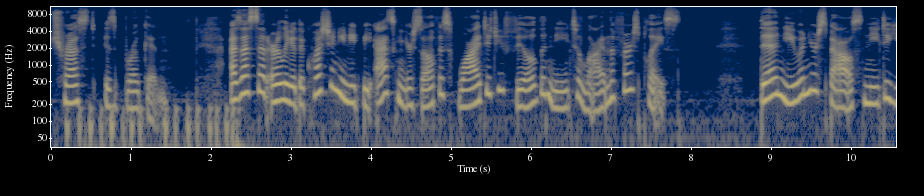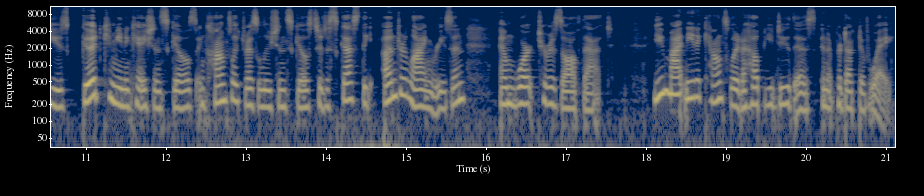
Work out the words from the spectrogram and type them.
Trust is broken. As I said earlier, the question you need to be asking yourself is why did you feel the need to lie in the first place? Then you and your spouse need to use good communication skills and conflict resolution skills to discuss the underlying reason and work to resolve that. You might need a counselor to help you do this in a productive way.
